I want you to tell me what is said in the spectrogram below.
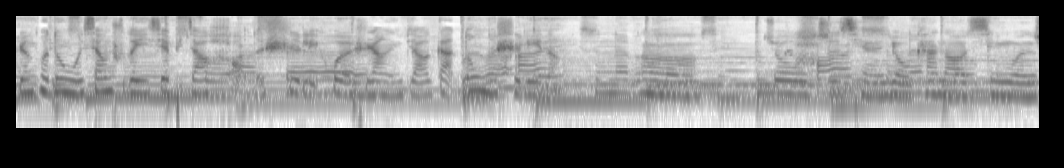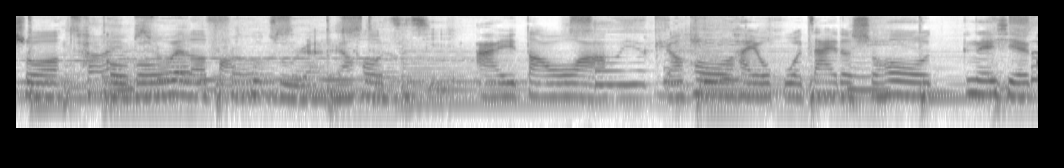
人和动物相处的一些比较好的事例，或者是让你比较感动的事例呢？嗯，就之前有看到新闻说，狗狗为了保护主人，然后自己挨刀啊，然后还有火灾的时候，那些狗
